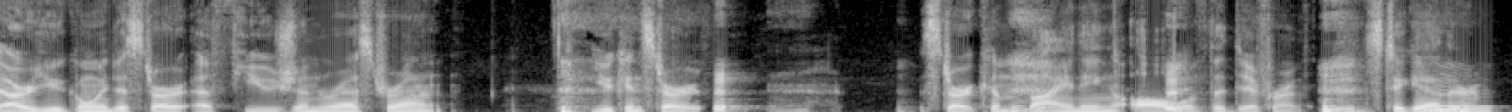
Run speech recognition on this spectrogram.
Are you going to start a fusion restaurant? You can start start combining all of the different foods together.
